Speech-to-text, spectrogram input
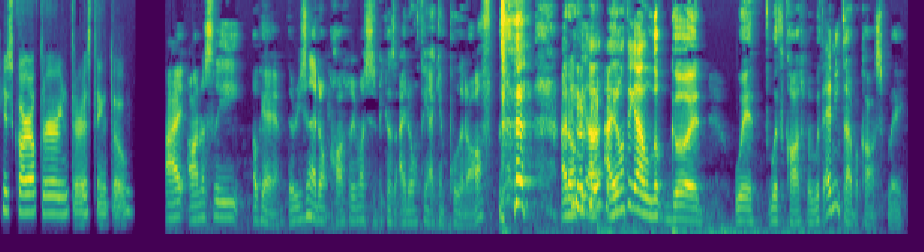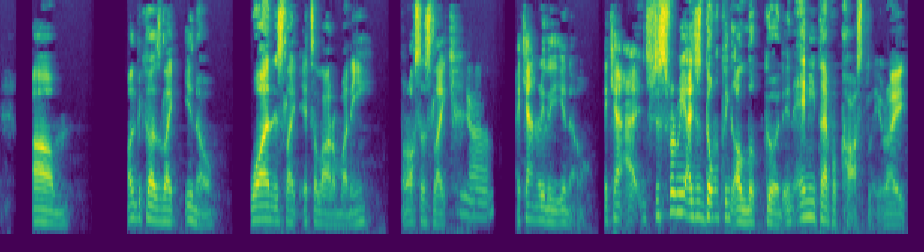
his character interesting though. I honestly, okay. The reason I don't cosplay much is because I don't think I can pull it off. I don't think I, I don't think I look good with with cosplay with any type of cosplay. Um, only because like you know, one is like it's a lot of money, but also it's like Yeah. I can't really you know I can't. I, it's just for me. I just don't think I'll look good in any type of cosplay, right?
